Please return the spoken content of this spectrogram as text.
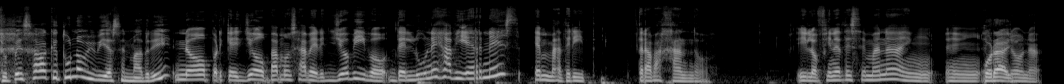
Yo pensaba que tú no vivías en Madrid. No, porque yo, vamos a ver, yo vivo de lunes a viernes en Madrid, trabajando. Y los fines de semana en, en, en Por ahí. Girona.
